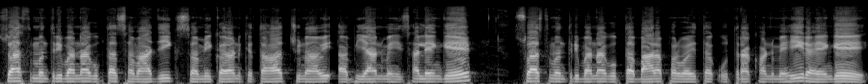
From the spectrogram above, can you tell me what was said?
स्वास्थ्य मंत्री बन्ना गुप्ता सामाजिक समीकरण के तहत चुनावी अभियान में हिस्सा लेंगे। स्वास्थ्य मंत्री बन्ना गुप्ता 12 फरवरी तक उत्तराखंड में ही रहेंगे।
